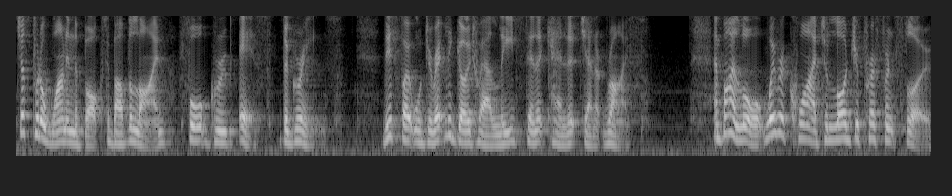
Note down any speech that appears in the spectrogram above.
Just put a 1 in the box above the line for Group S, the Greens. This vote will directly go to our lead Senate candidate, Janet Rice. And by law, we're required to lodge a preference flow,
